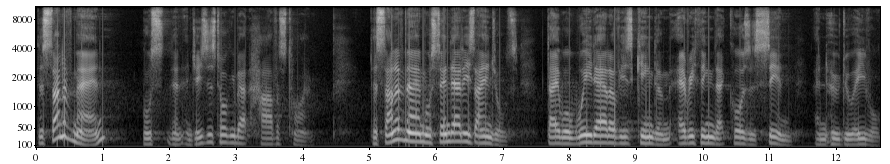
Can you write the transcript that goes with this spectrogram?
the Son of Man will, and Jesus is talking about harvest time, the Son of Man will send out his angels. They will weed out of his kingdom everything that causes sin and who do evil.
